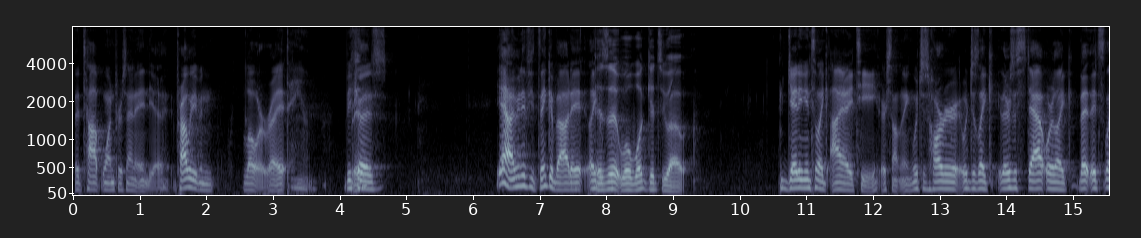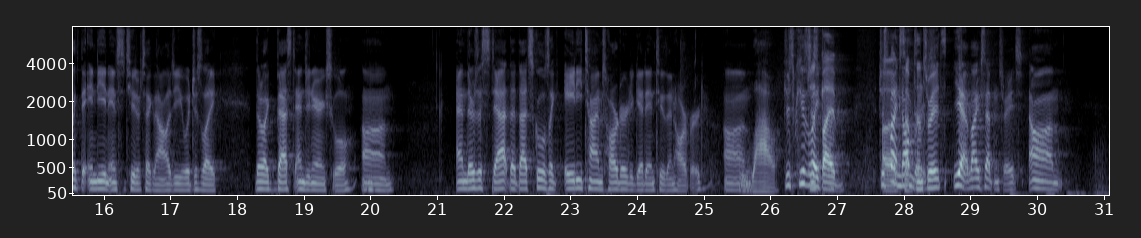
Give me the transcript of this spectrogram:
the top one percent of India, probably even lower, right? Damn. Because yeah, I mean, if you think about it, like is it well what gets you out? getting into like IIT or something, which is harder. Which is like there's a stat where like that it's like the Indian Institute of Technology, which is like they're like best engineering school. Um, and there's a stat that that school is like 80 times harder to get into than Harvard. Um, wow. just because Just like by just uh, by acceptance numbers. rates? Yeah, by acceptance rates. Um,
